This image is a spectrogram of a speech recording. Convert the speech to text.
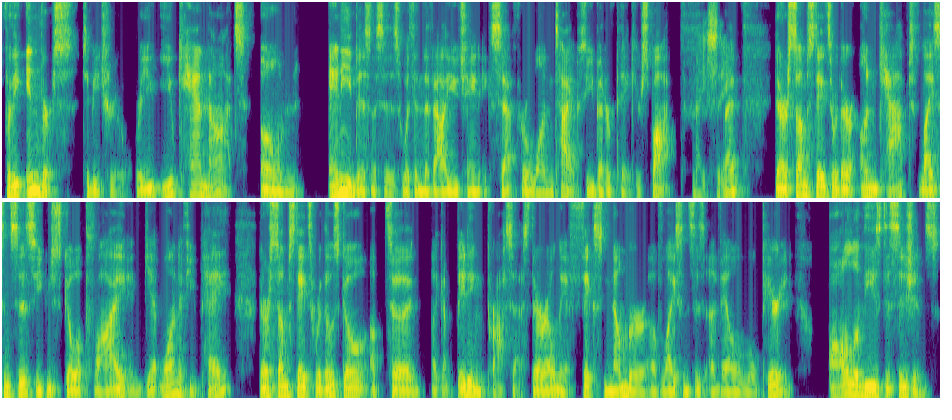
for the inverse to be true, where you you cannot own any businesses within the value chain except for one type. So you better pick your spot. I see. Right. There are some states where there are uncapped licenses. So you can just go apply and get one if you pay. There are some states where those go up to like a bidding process. There are only a fixed number of licenses available, period. All of these decisions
